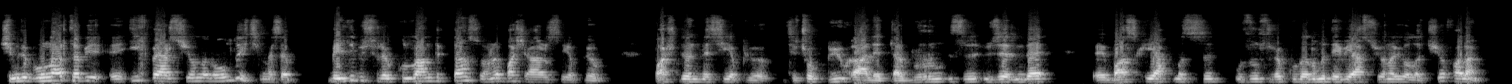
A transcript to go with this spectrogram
Şimdi bunlar tabii e, ilk versiyonlar olduğu için mesela belli bir süre kullandıktan sonra baş ağrısı yapıyor. Baş dönmesi yapıyor. İşte çok büyük aletler. Burun üzerinde e, baskı yapması, uzun süre kullanımı deviyasyona yol açıyor falan.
